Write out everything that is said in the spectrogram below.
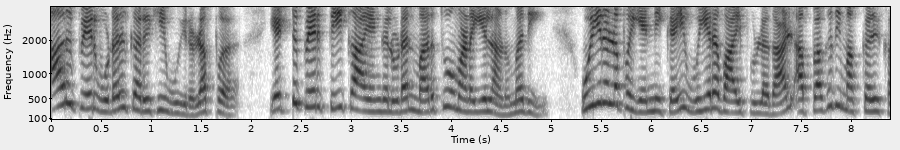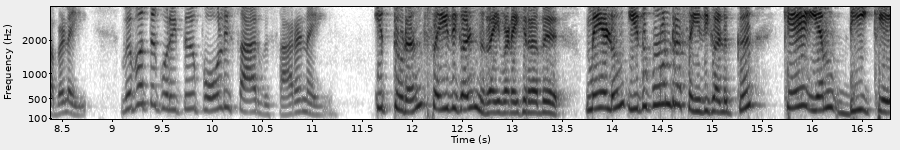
ஆறு பேர் உடல் கருகி உயிரிழப்பு. எட்டு பேர் தீக்காயங்களுடன் மருத்துவமனையில் அனுமதி. உயிரிழப்பு எண்ணிக்கை உயர வாய்ப்புள்ளதால் அப்பகுதி மக்கள் கவலை. விபத்து குறித்து போலீசார் விசாரணை. இத்துடன் செய்திகள் நிறைவடைகிறது. மேலும் இதுபோன்ற செய்திகளுக்கு K M T K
